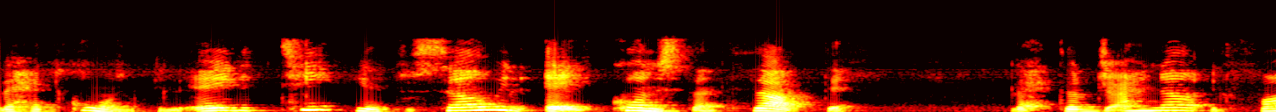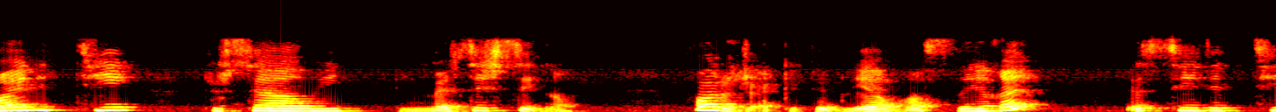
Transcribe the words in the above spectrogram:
راح تكون ال A لل T هي تساوي ال A constant ثابتة. راح ترجع هنا ال phi لل T تساوي ال message signal فأرجع كتب لي أبغى الصيغة ال S T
